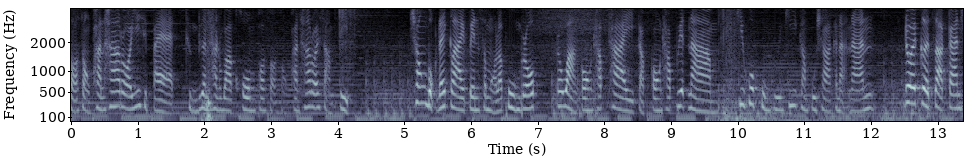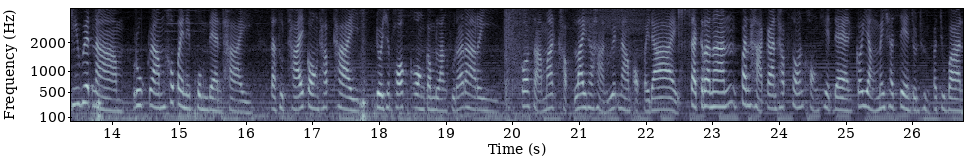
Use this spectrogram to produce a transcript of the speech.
ศ 2528 ถึงเดือนธันวาคม พศ 2530 ช่องบกได้กลายเป็นสมรภูมิรบ ระหว่างกองทัพไทยกับกองทัพเวียดนาม ที่ควบคุมพื้นที่กัมพูชาขณะนั้น โดยเกิดจากการที่เวียดนามรุกร้ำเข้าไปในพรมแดนไทย แต่สุดท้ายกองทัพไทย โดยเฉพาะกองกำลังสุรนารี ก็สามารถขับไล่ทหารเวียดนามออกไปได้ แต่กระนั้นปัญหาการทับซ้อนของเขตแดนก็ยังไม่ชัดเจนจนถึงปัจจุบัน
